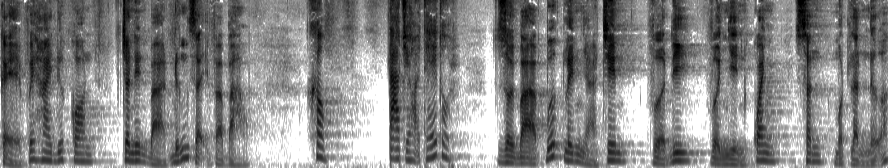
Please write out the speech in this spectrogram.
kể với hai đứa con Cho nên bà đứng dậy và bảo. Không Tao chỉ hỏi thế thôi. Rồi bà bước lên nhà trên Vừa đi vừa nhìn quanh sân một lần nữa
